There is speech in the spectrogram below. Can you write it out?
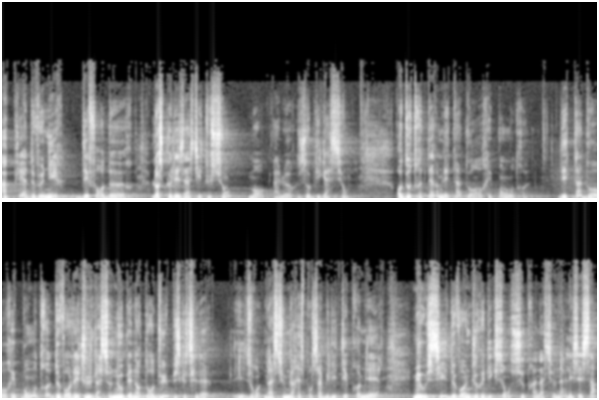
appelé à devenir défendeur lorsque les institutions manquent à leurs obligations. En d'autres termes, l'État doit en répondre. L'État doit en répondre devant les juges nationaux, bien entendu, puisque ils assument la responsabilité première, mais aussi devant une juridiction supranationale. Et c'est ça,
